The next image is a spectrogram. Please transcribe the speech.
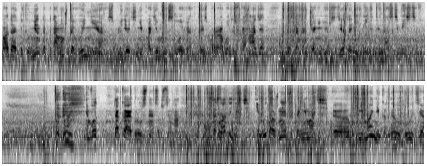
подать документы, потому что вы не соблюдете необходимые условия. То есть проработать в Канаде после окончания университета не менее 12 месяцев. Вот такая грустная, собственно, засада есть, и вы должны это принимать э, во внимание, когда вы будете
